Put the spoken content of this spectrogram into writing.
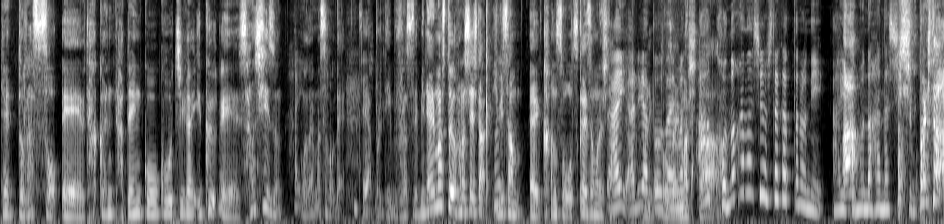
ッドラッソ、えー、多多天候コーチが行く、えー、3シーズンはい。ございますので、ぜひ。えー Apple TV プラスで見られますという話でした、日比さん、えー、感想お疲れ様でした。はい、ありがとうございました。あこの話をしたかったのに、アイテムの話。失敗した。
